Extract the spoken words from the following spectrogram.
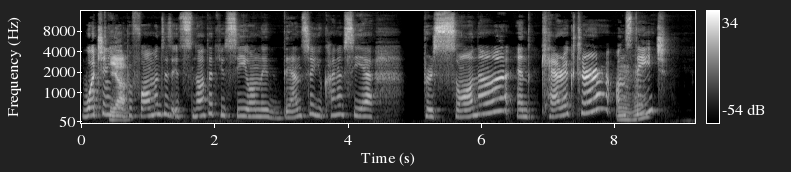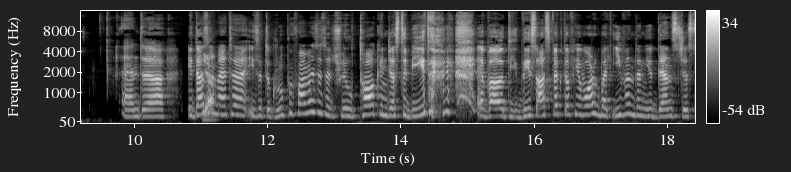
watching yeah. your performances, it's not that you see only dancer, you kind of see a persona and character on mm-hmm. stage and uh, it doesn't yeah. matter is it a group performance that we'll talk in just a bit about this aspect of your work but even then you dance just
